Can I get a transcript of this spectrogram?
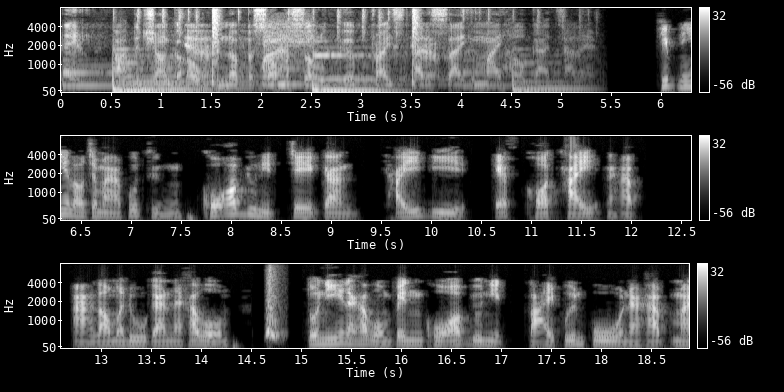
Hey, pop the trunk, I open up. I sold my soul a good price. Out of sight, and my hoe got talent. คลิปนี้เราจะมาพูดถึง Co-op Unit J การใช้ D S Cost Type นะครับ อ่า เรามาดูกันนะครับผม ตัวนี้นะครับผมเป็น Co-op Unit สายฟื้นฟูนะครับ มา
